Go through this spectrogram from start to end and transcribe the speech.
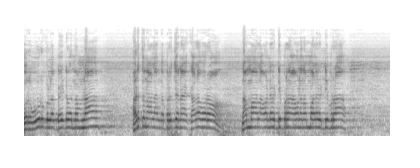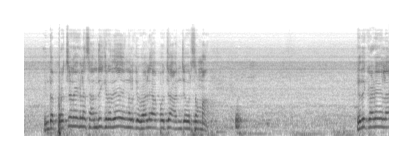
ஒரு ஊருக்குள்ளே போயிட்டு வந்தோம்னா அடுத்த நாள் அங்கே பிரச்சனை கலவரம். நம்மால் அவனை வெட்டிப்புறான் அவனை நம்மளால் வெட்டிப்புறான் இந்த பிரச்சனைகளை சந்திக்கிறதே எங்களுக்கு வேலையாக போச்சு அஞ்சு வருஷமா. இதுக்கடையில்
